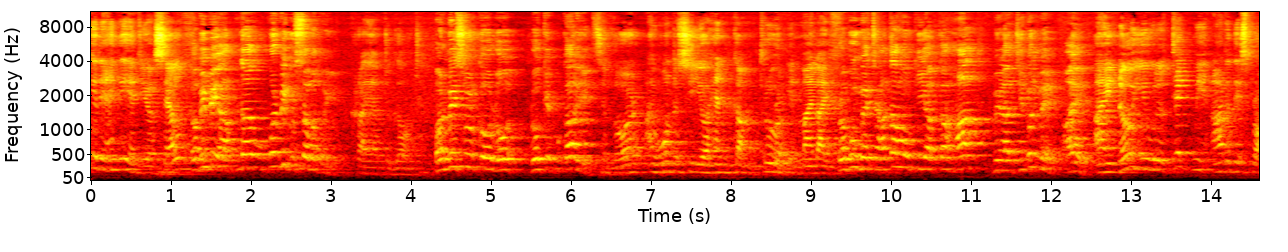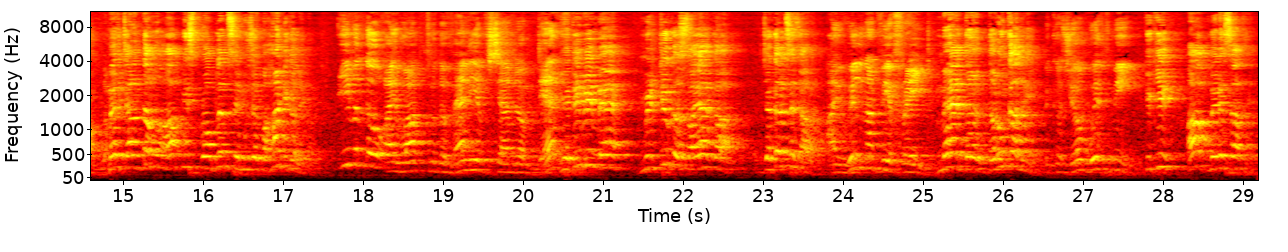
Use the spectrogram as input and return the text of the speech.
get angry at yourself. कभी भी अपना ऊपर भी गुस्सा मत होइए Cry out to God. परमेश्वर को रो रो के पुकारिए Say, Lord, I want to see your hand come through in my life. प्रभु मैं चाहता हूँ कि आपका हाथ मेरा जीवन में आए I know you will take me out of this problem. मैं जानता हूँ आप इस प्रॉब्लम से मुझे बाहर निकालेगा Even though I walk through the valley of shadow of death, यदि भी मैं मृत्यु का साया का जगत से जा रहा हूँ I will not be afraid मैं डर डरूंगा नहीं because you're with me. क्योंकि आप मेरे साथ हैं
